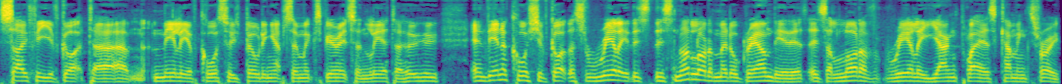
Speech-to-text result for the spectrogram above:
Sophie, you've got um, Melie, of course, who's building up some experience, and Leah Tahuhu. And then, of course, you've got this really, there's, there's not a lot of middle ground there. There's, there's a lot of really young players coming through.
